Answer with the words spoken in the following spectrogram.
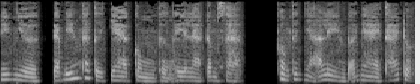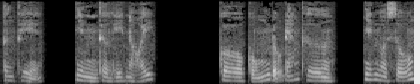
Nếu như đã biến thái tử gia cùng Thượng Hy là trong sạch, Phong Tinh Nhã liền đổi ngài thái độ thân thiện, nhìn Thượng Hy nói. Cô cũng đủ đáng thương, nhanh ngồi xuống,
